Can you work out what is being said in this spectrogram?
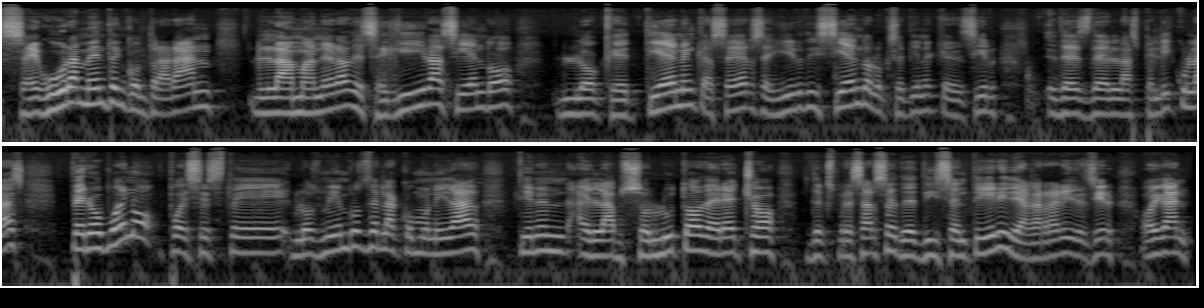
seguramente encontrarán la manera de seguir haciendo lo que tienen que hacer, seguir diciendo lo que se tiene que decir desde las películas. Pero bueno, pues este, los miembros de la comunidad tienen el absoluto derecho de expresarse, de disentir y de agarrar y decir, oigan,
